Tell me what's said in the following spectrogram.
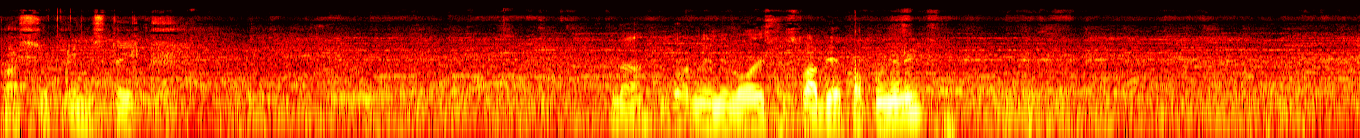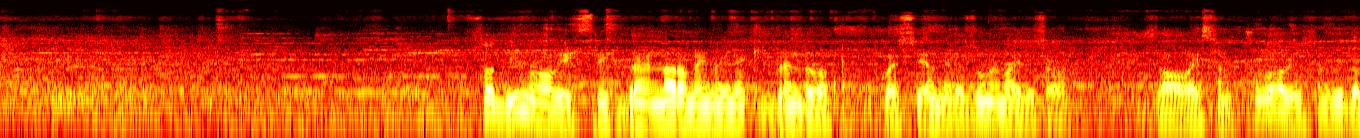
pa Supreme Steak. Da, gornji nivoi su slabije popunjeni. Sad ima ovih svih brendova, naravno ima i nekih brendova koje se ja ne razumem, ajde za, za ovaj sam čuo, ali sam vidio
